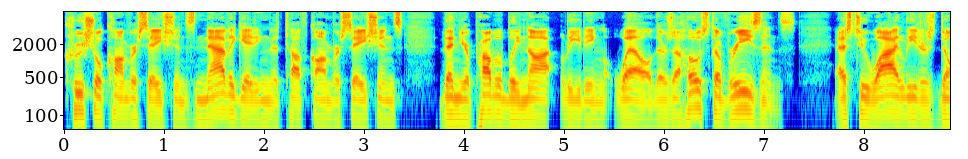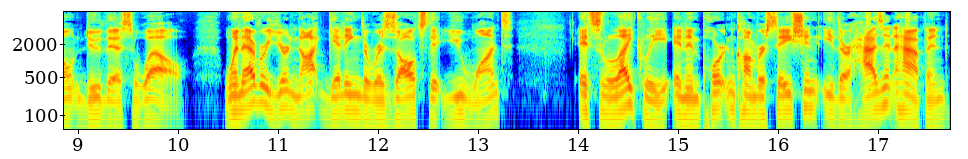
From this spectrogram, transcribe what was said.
crucial conversations, navigating the tough conversations, then you're probably not leading well. There's a host of reasons as to why leaders don't do this well. Whenever you're not getting the results that you want, it's likely an important conversation either hasn't happened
